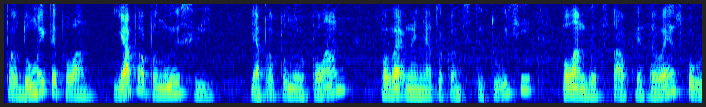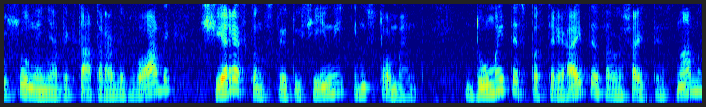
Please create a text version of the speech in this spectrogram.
продумайте план. Я пропоную свій. Я пропоную план повернення до Конституції, план відставки Зеленського, усунення диктатора від влади через конституційний інструмент. Думайте, спостерігайте, залишайтесь з нами.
